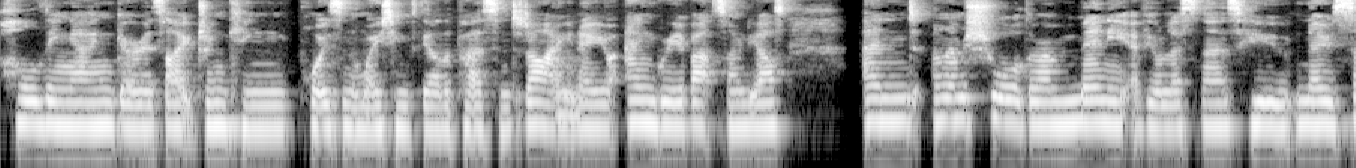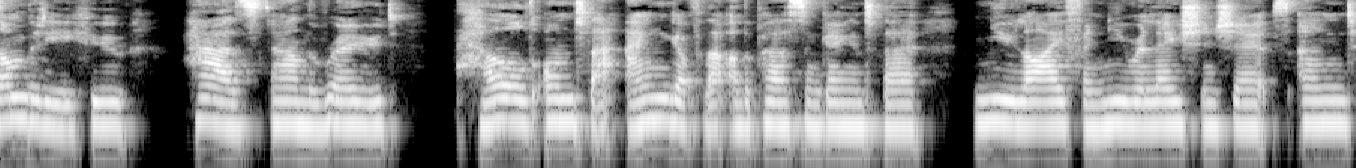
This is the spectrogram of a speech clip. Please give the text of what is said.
holding anger is like drinking poison and waiting for the other person to die. You know, you're angry about somebody else. And, and I'm sure there are many of your listeners who know somebody who has down the road held onto that anger for that other person going into their new life and new relationships. And,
